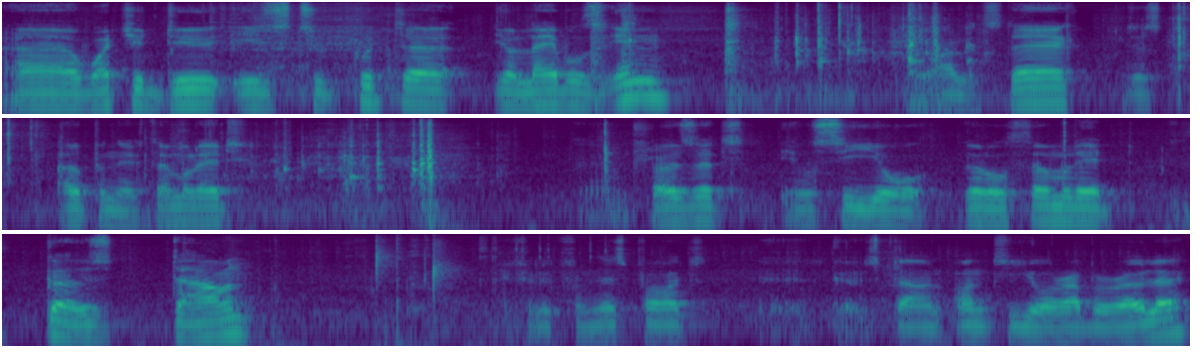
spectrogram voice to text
Uh, what you do is to put uh, your labels in while it's there, just open the thermal head and close it. You'll see your little thermal head goes down. If you look from this part, goes down onto your rubber roller.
